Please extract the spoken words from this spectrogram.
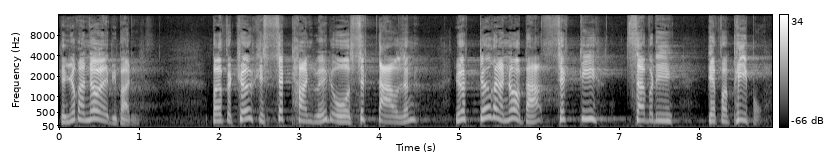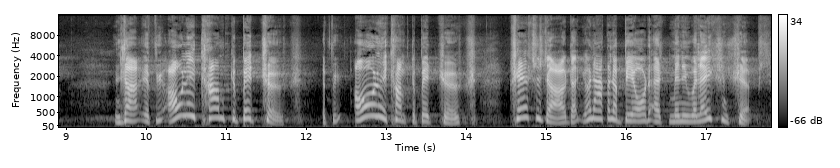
then you're going to know everybody. But if a church is 600 or 6,000, you're still going to know about 60, 70 different people. Now, if you only come to big church, if you only come to big church, chances are that you're not going to build as many relationships.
